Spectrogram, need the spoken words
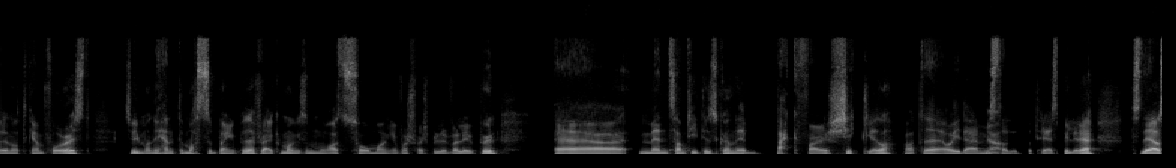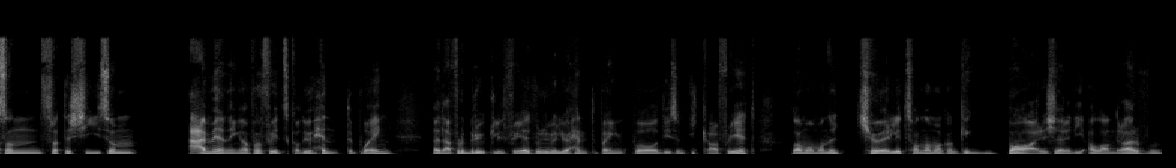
uh, Nottingham Forest, så vil man jo hente masse poeng på det, for det er ikke mange som har så mange forsvarsspillere fra Liverpool. Uh, men samtidig så kan det backfire skikkelig, da. At uh, oi, det er mista Ja. på tre spillere. Så det er altså en strategi som er meninga for Fritz skal du hente poeng. Det er derfor du bruker litt frihet, for du vil jo hente poeng på de som ikke har frihet. Og da må man jo kjøre litt sånn, da. Man kan ikke bare kjøre de alle andre har, for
